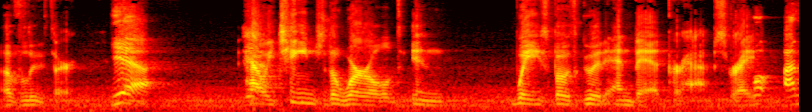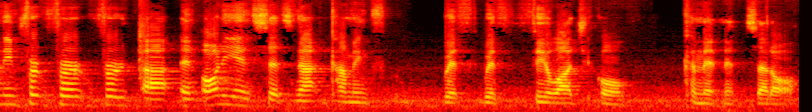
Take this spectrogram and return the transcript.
of Luther. Yeah. How he changed the world in ways both good and bad, perhaps, right? Well, I mean, for, for, for uh, an audience that's not coming with, with theological commitments at all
